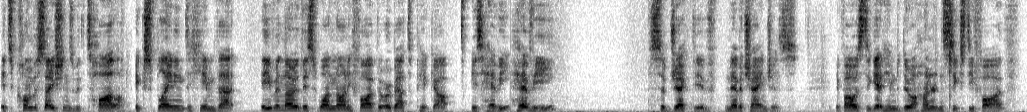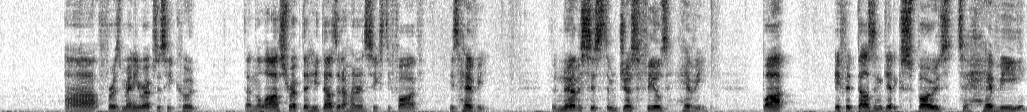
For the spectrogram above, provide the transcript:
It's conversations with Tyler explaining to him that even though this 195 that we're about to pick up is heavy, heavy, subjective, never changes. If I was to get him to do 165 uh, for as many reps as he could, then the last rep that he does at 165 is heavy. The nervous system just feels heavy. But if it doesn't get exposed to heavy,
